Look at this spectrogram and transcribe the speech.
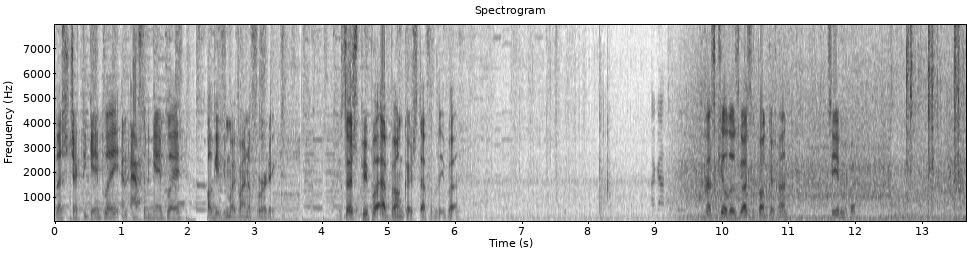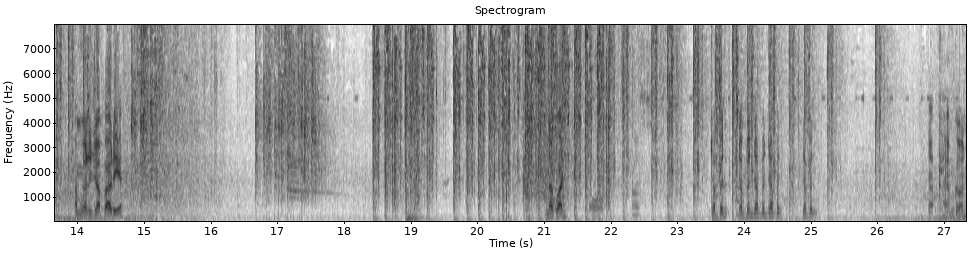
Let's check the gameplay and after the gameplay, I'll give you my final verdict. There's people at bunkers, definitely, but... Let's kill those guys with bunkers, man. See him? Okay. I'm gonna jump out here. Knock one. Oh, jump in, jump Oh, nice. Jumping, jumping, jumping, jumping, jumping. Okay, I'm going.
